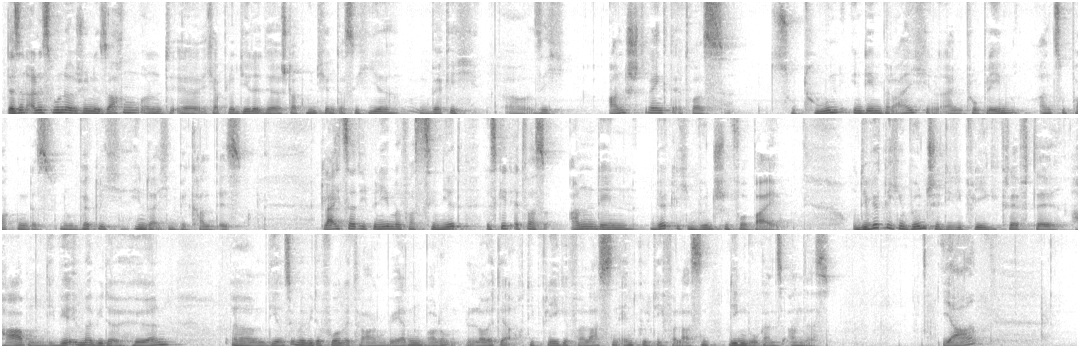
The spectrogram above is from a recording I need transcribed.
Das sind alles wunderschöne Sachen und äh, ich applaudiere der Stadt München, dass sie hier wirklich sich anstrengt, etwas zu tun in dem Bereich, in ein Problem anzupacken, das nun wirklich hinreichend bekannt ist. Gleichzeitig bin ich immer fasziniert, es geht etwas an den wirklichen Wünschen vorbei. Und die wirklichen Wünsche, die die Pflegekräfte haben, die wir immer wieder hören, ähm, die uns immer wieder vorgetragen werden, warum Leute auch die Pflege verlassen, endgültig verlassen, liegen wo ganz anders. Ja,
